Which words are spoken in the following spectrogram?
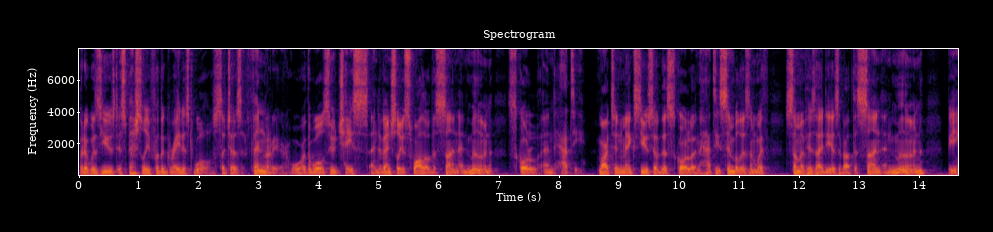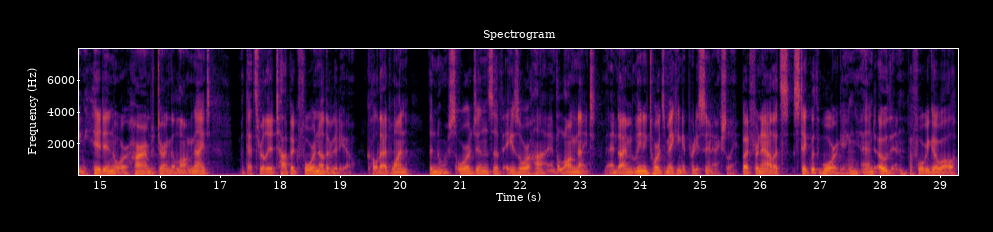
but it was used especially for the greatest wolves, such as Fenrir, or the wolves who chase and eventually swallow the sun and moon, Skoll and Hati. Martin makes use of the Skoll and Hati symbolism with some of his ideas about the sun and moon being hidden or harmed during the long night, but that's really a topic for another video. Call that one The Norse Origins of Azor Ahai and the Long Night, and I'm leaning towards making it pretty soon, actually. But for now, let's stick with warging and Odin before we go all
